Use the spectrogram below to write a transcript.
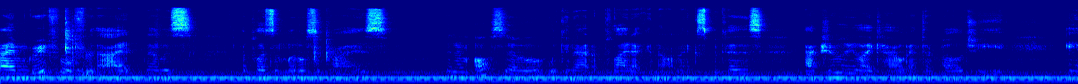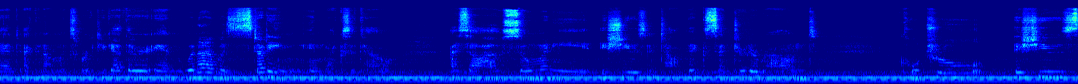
I'm grateful for that. That was a pleasant little surprise. And I'm also looking at applied economics because I actually like how anthropology and economics work together. And when I was studying in Mexico, I saw how so many issues and topics centered around cultural issues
